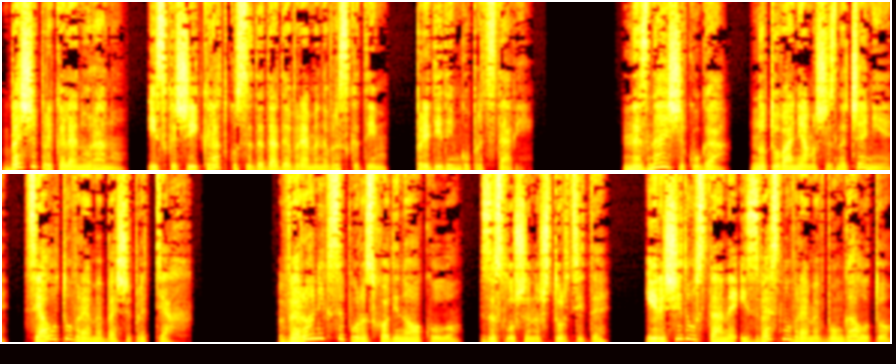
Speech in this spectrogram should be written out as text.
Беше прекалено рано, искаше и кратко се да даде време на връзката им, преди да им го представи. Не знаеше кога, но това нямаше значение, цялото време беше пред тях. Вероник се поразходи наоколо, заслушана в штурците, и реши да остане известно време в бунгалото,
